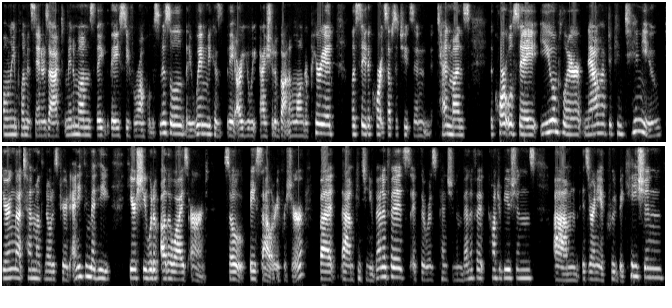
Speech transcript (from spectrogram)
only Employment Standards Act minimums. They they sue for wrongful dismissal. They win because they argue I should have gotten a longer period. Let's say the court substitutes in 10 months. The court will say you employer now have to continue during that 10 month notice period anything that he he or she would have otherwise earned. So base salary for sure, but um, continue benefits if there was pension and benefit contributions. Um, is there any accrued vacation,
